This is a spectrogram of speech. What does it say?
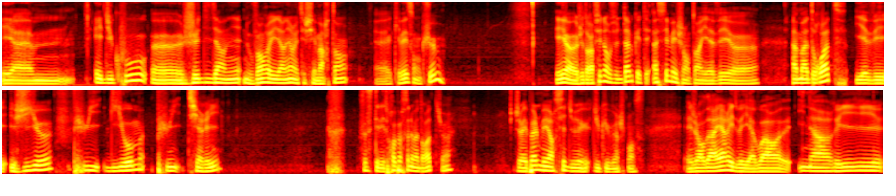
et et du coup euh, jeudi dernier, nous vendredi dernier, on était chez Martin euh, qui avait son cube et euh, j'ai drafté dans une table qui était assez méchante. hein. Il y avait euh, à ma droite, il y avait JE, puis Guillaume, puis Thierry. Ça, c'était les trois personnes à ma droite, tu vois. J'avais pas le meilleur site du, cube, hein, je pense. Et genre derrière, il devait y avoir Inari,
